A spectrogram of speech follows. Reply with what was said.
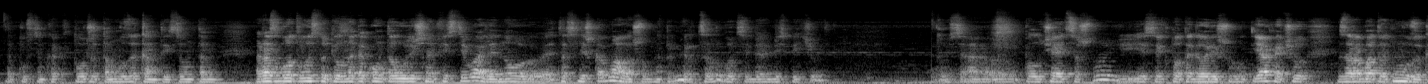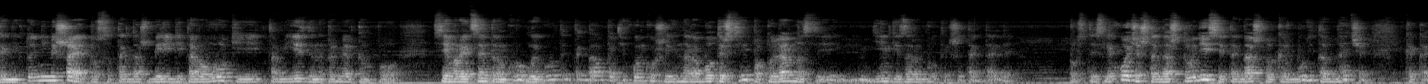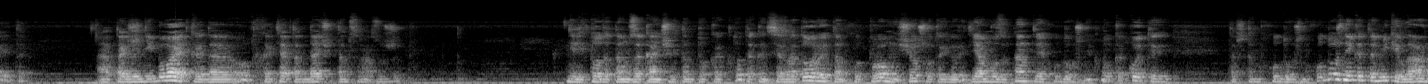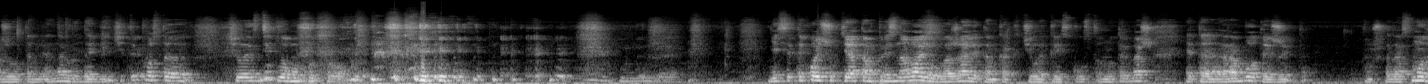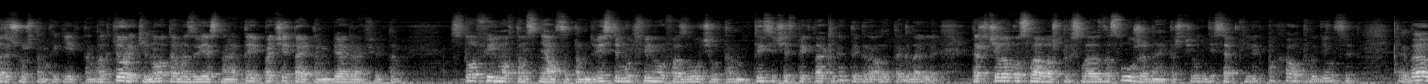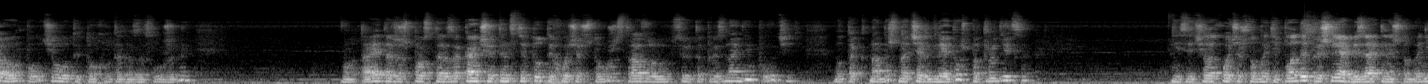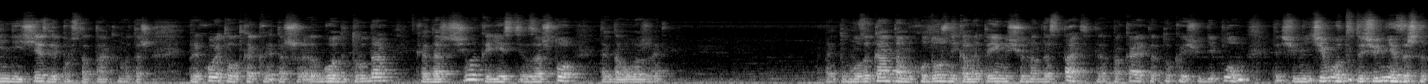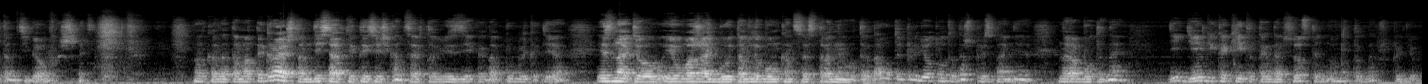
Допустим, как тот же там музыкант, если он там раз в год выступил на каком-то уличном фестивале, но это слишком мало, чтобы, например, целый год себя обеспечивать. То есть, а получается, что если кто-то говорит, что вот я хочу зарабатывать музыкой, никто не мешает, просто тогда ж бери гитару в руки и там езди, например, там по всем райцентрам круглый год, и тогда потихоньку же и наработаешь себе популярность, и деньги заработаешь и так далее. Просто если хочешь, тогда ж трудись, и тогда только ж будет отдача какая-то. А также не бывает, когда вот хотят отдачу там сразу же. Или кто-то там заканчивает там только кто-то консерваторию, там худпром, еще что-то, говорит, я музыкант, я художник. Ну какой ты, это ж там художник. Художник это Микеланджело, там Леонардо да Винчи. Ты просто человек с дипломом худпрома. Ну. Если ты хочешь, чтобы тебя там признавали, уважали там как человека искусства, ну тогда ж это работай же это. Потому что когда смотришь, что ж там какие-то там актеры кино там известно, а ты почитай там биографию там. 100 фильмов там снялся, там 200 мультфильмов озвучил, там тысячи спектаклей отыграл и так далее. Это же человеку слава ж пришла заслуженная, это же человек десятки лет пахал, трудился. Тогда он получил вот итог вот это заслуженный. Вот, а это же просто заканчивает институт и хочет, что уже сразу все это признание получить. Ну так надо же вначале для этого ж потрудиться. Если человек хочет, чтобы эти плоды пришли, обязательно, чтобы они не исчезли просто так. Ну это ж приходит вот как это ж годы труда, когда же человека есть за что тогда уважать. Поэтому музыкантам, художникам это им еще надо стать. Да? Пока это только еще диплом, это еще ничего, тут еще не за что там тебя уважать. Ну, когда там отыграешь там десятки тысяч концертов везде, когда публика тебя и знать и уважать будет там в любом конце страны, вот тогда вот и придет вот это же признание наработанное. И деньги какие-то тогда, все остальное, ну тогда же придет.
